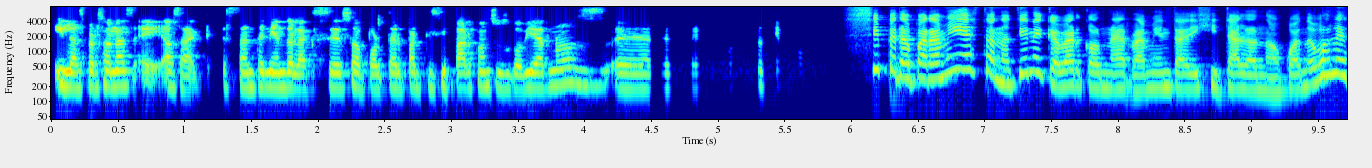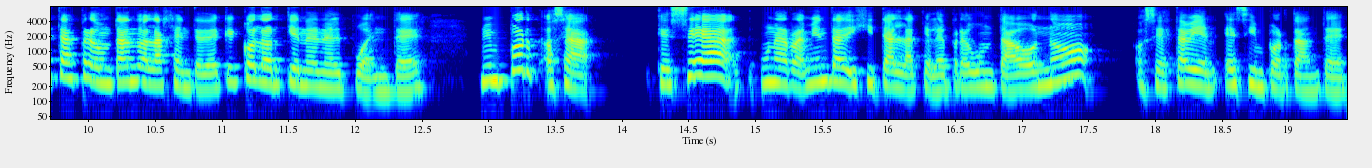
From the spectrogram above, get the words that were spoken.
y las personas, eh, o sea, están teniendo el acceso a poder participar con sus gobiernos eh, Sí, pero para mí esto no tiene que ver con una herramienta digital o no. Cuando vos le estás preguntando a la gente de qué color tienen el puente, no importa, o sea, que sea una herramienta digital la que le pregunta o no, o sea, está bien, es importante,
